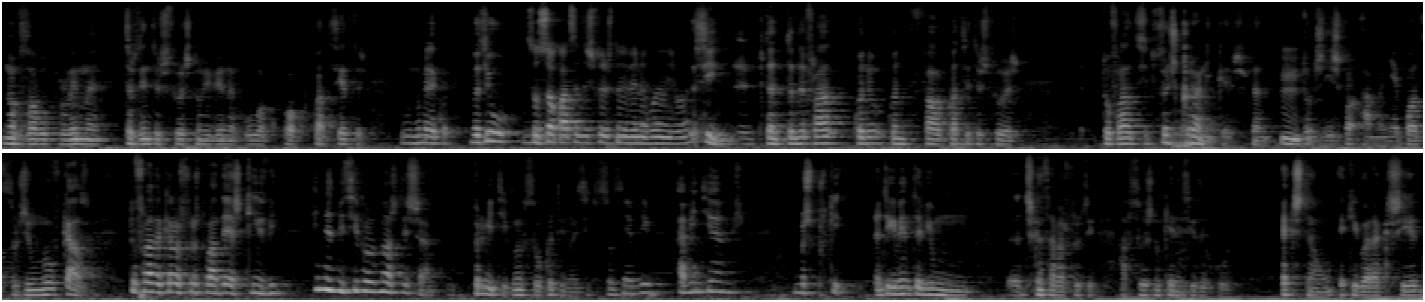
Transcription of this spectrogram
não resolve o problema de 300 pessoas que estão a viver na rua, ou 400. O número é. Mas eu. São só 400 pessoas que estão a viver na rua em Lisboa? Sim, portanto, estamos a falar, quando, eu, quando falo 400 pessoas Estou a falar de situações crónicas. Portanto, hum. todos os dias, amanhã pode surgir um novo caso. Estou a falar daquelas pessoas que estão há 10, 15, 20. É inadmissível nós deixar, permitir que uma pessoa continue em situação sem abrigo há 20 anos. Mas porquê? Antigamente havia um. Eh, descansava as pessoas há pessoas que não querem sair da rua. A questão é que agora a crescer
